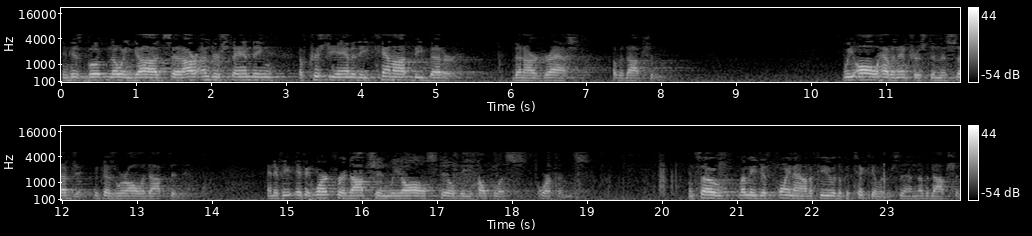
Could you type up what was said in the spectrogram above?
in his book Knowing God, said, Our understanding of Christianity cannot be better than our grasp of adoption. We all have an interest in this subject because we're all adopted. And if it, if it weren't for adoption, we'd all still be helpless orphans. And so let me just point out a few of the particulars then of adoption.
